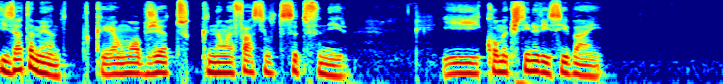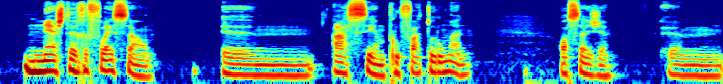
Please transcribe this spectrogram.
Exatamente, porque é um objeto que não é fácil de se definir. E como a Cristina disse bem, nesta reflexão hum, há sempre o fator humano. Ou seja, hum,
